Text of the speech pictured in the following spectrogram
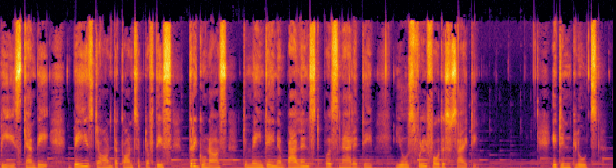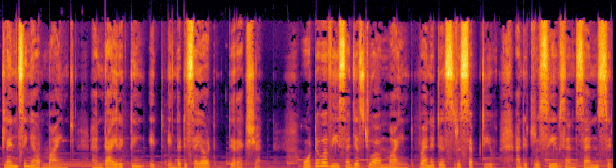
peace can be based on the concept of these trigunas to maintain a balanced personality useful for the society. It includes cleansing our mind and directing it in the desired direction. Whatever we suggest to our mind when it is receptive and it receives and sends it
